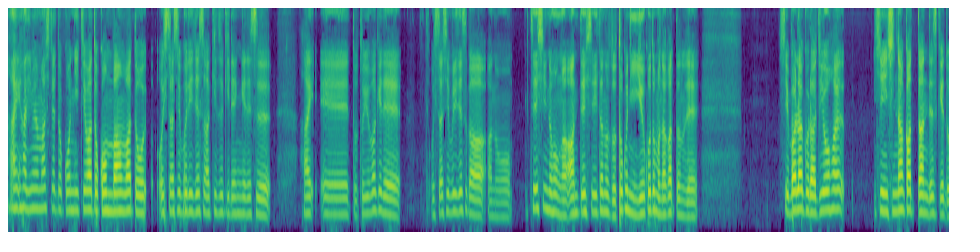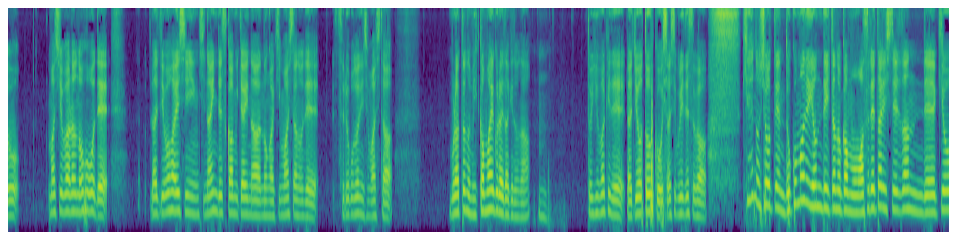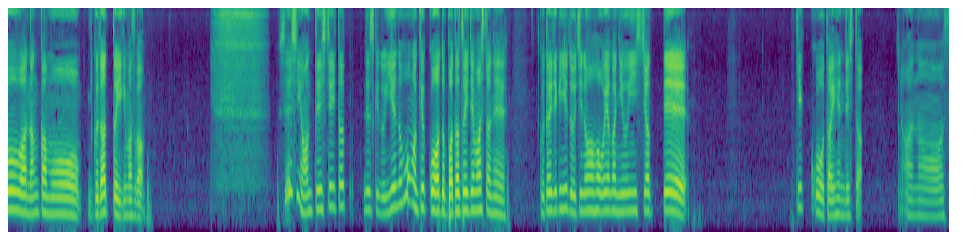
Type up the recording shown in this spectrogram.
はい、はじめましてと、こんにちはと、こんばんはと、お久しぶりです。秋月蓮華です。はい、えーと、というわけで、お久しぶりですが、あの、精神の方が安定していたのと、特に言うこともなかったので、しばらくラジオ配信しなかったんですけど、ましばらの方で、ラジオ配信しないんですか？みたいなのが来ましたので、することにしました。もらったの3日前ぐらいだけどな。うん。というわけで、ラジオトークお久しぶりですが、K の焦点どこまで読んでいたのかも忘れたりしてたんで、今日はなんかもう、ぐだっといきますが、精神安定していたんですけど、家の方が結構あとバタついてましたね。具体的に言うと、うちの母親が入院しちゃって、結構大変でした。あのー、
